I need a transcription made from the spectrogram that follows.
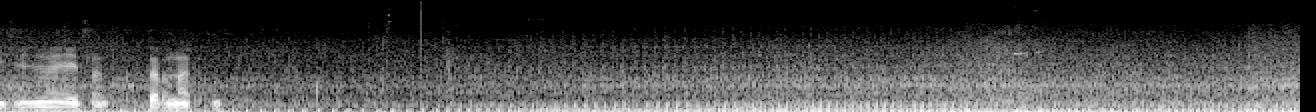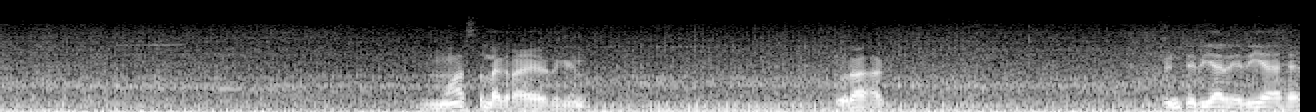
पीछे जो है ऐसा खतरनाक हो मस्त लग रहा है लेकिन पूरा इंटीरियर एरिया है।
